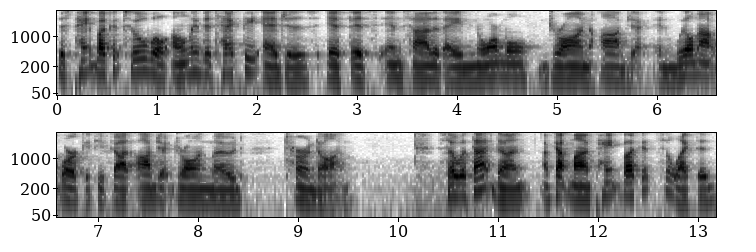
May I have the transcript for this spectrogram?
This paint bucket tool will only detect the edges if it's inside of a normal drawn object and will not work if you've got object drawing mode turned on. So with that done, I've got my paint bucket selected.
